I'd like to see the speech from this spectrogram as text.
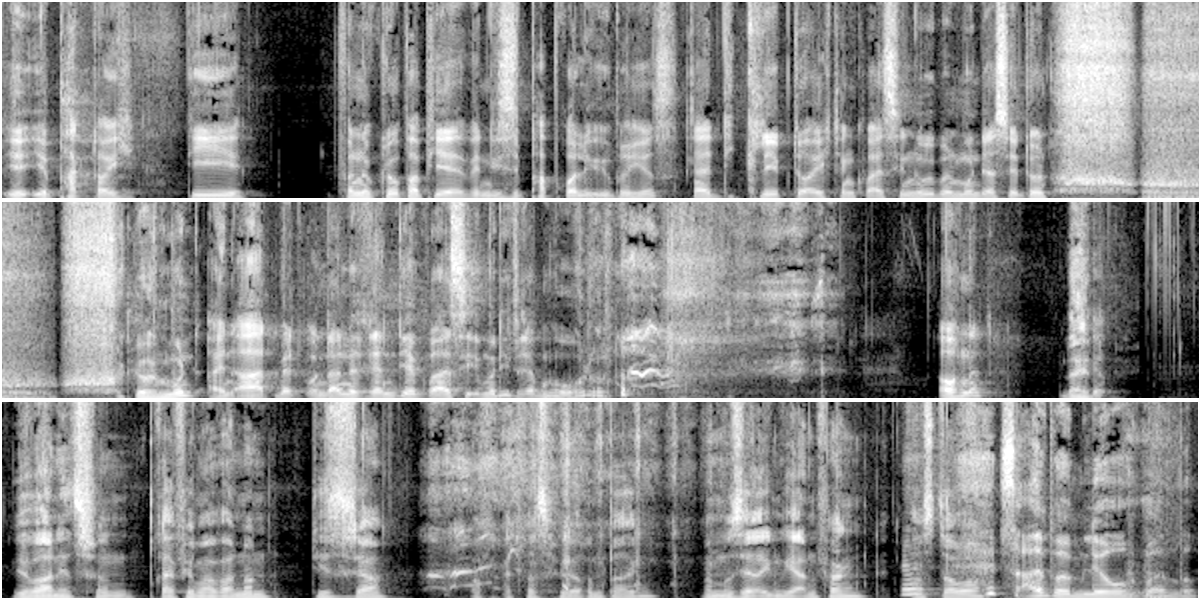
ihr, ihr packt euch die von der Klopapier, wenn diese Papprolle übrig ist, ja, die klebt ihr euch dann quasi nur über den Mund, dass ihr durch, durch den Mund einatmet und dann rennt ihr quasi immer die Treppen hoch, oder? Auch nicht? Nein. Wir waren jetzt schon drei, vier Mal wandern dieses Jahr auf etwas höheren Bergen. Man muss ja irgendwie anfangen, Ausdauer. Das im Leo hochwandert.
